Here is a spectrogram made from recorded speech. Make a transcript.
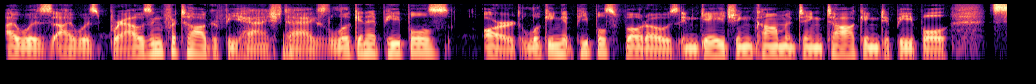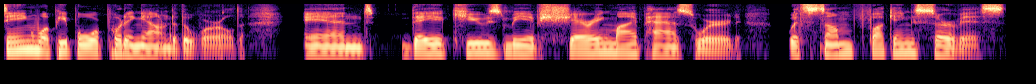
I was I was browsing photography hashtags, looking at people's art, looking at people's photos, engaging, commenting, talking to people, seeing what people were putting out into the world. And they accused me of sharing my password with some fucking service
